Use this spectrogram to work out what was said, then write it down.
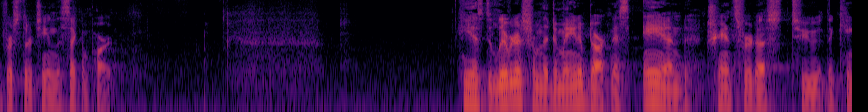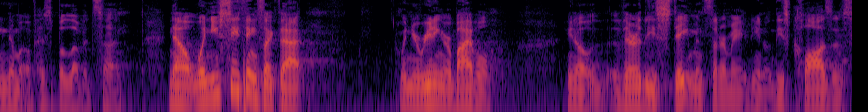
verse 13, the second part. He has delivered us from the domain of darkness and transferred us to the kingdom of his beloved Son. Now, when you see things like that, when you're reading your Bible, you know, there are these statements that are made, you know, these clauses.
